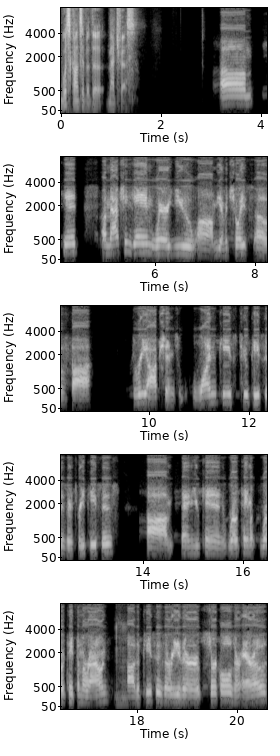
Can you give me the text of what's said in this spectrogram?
what's the concept of the Match Fest? Um, it's a matching game where you um, you have a choice of uh, three options: one piece, two pieces, or three pieces, um, and you can rotate rotate them around. Mhm. Uh, the pieces are either circles or arrows.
